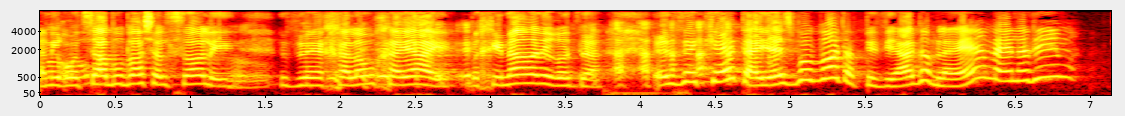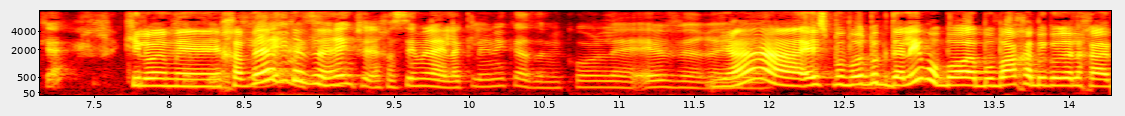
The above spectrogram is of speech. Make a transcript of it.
אני. רוצה בובה של סולי. זה חלום חיי, בחינם אני רוצה. איזה קטע, יש בובות, את מביאה גם להם, לילדים? כן. כאילו עם אה, חבר מכירים, כזה. מכירים, כשנכנסים אליי לקליניקה זה מכל אה, עבר. אה, יא, יש בובות בגדלים או בו- בובה אחת בגודל אחד?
